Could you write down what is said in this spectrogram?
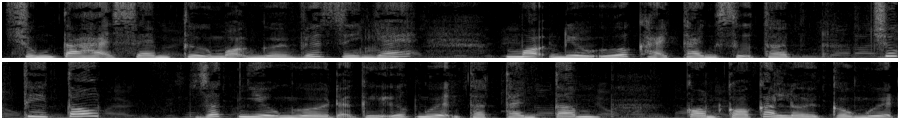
Chúng ta hãy xem thử mọi người viết gì nhé. Mọi điều ước hãy thành sự thật. Chúc thi tốt, rất nhiều người đã ghi ước nguyện thật thành tâm, còn có cả lời cầu nguyện,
